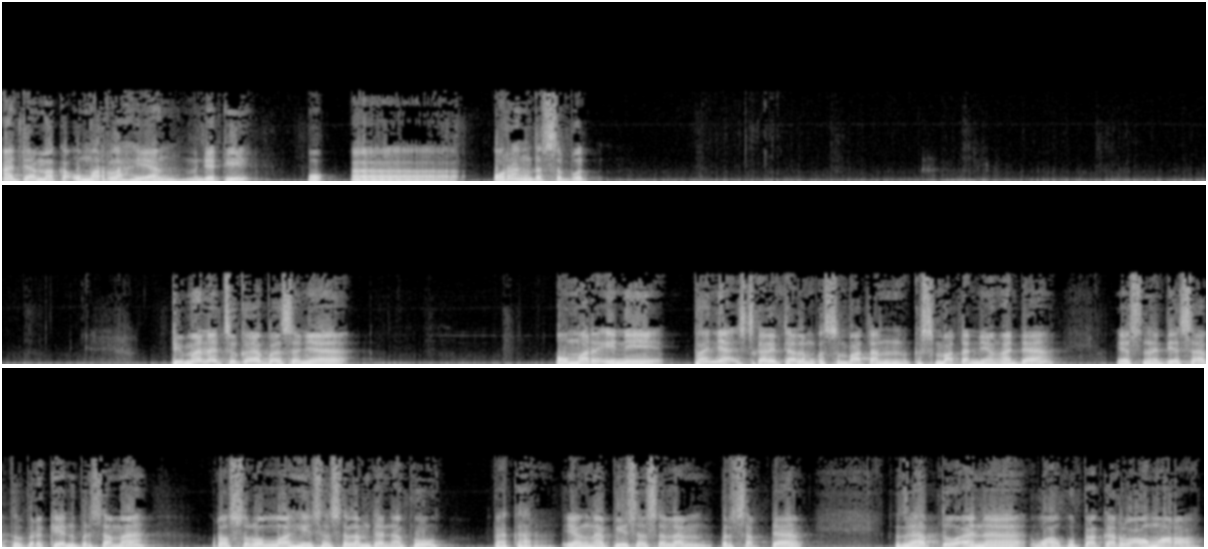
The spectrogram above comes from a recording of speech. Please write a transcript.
ada maka Umarlah yang menjadi uh, orang tersebut. Di mana juga bahasanya Umar ini banyak sekali dalam kesempatan-kesempatan yang ada ya senantiasa bepergian bersama Rasulullah SAW dan Abu Bakar. Yang Nabi SAW bersabda, "Zahabtu ana wa Abu Bakar wa Umar,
